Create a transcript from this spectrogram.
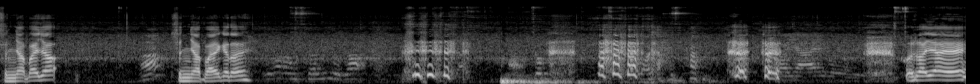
Senyap aja Hah? Senyap aja kita. Oh saya eh?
